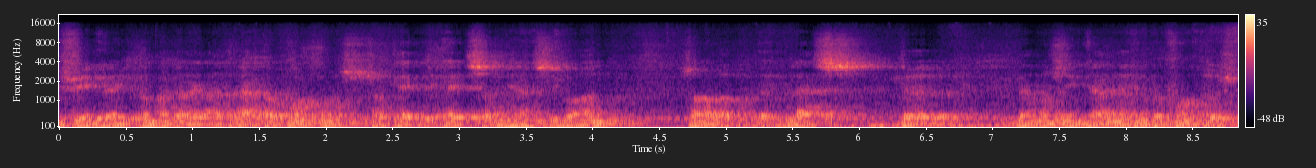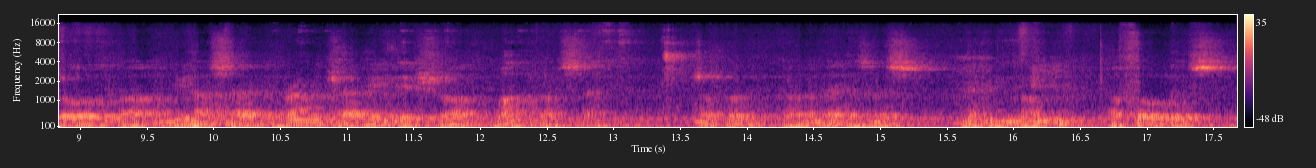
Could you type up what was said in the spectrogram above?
és végre itt a magyar játrában most csak egy, egy szanyászi van, szóval lesz több, de most inkább nekünk a fontos dolog a Grihaszták, a Brahmachari és a Vanapaszták. Csak ez lesz nekünk a, a fókusz.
